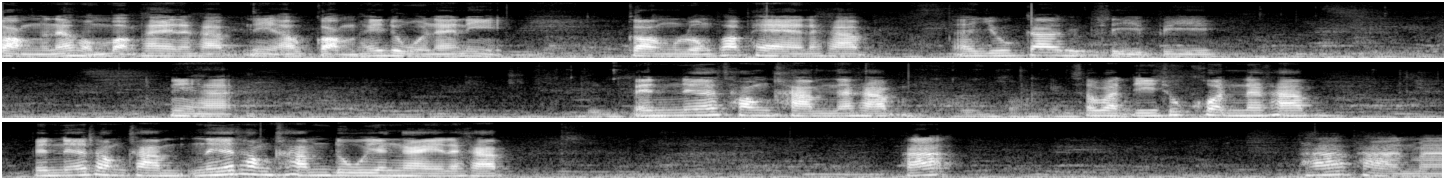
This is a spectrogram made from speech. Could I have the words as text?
กล่องนะ ผมบอกให้นะครับ นี่เอากล่องให้ดูนะนี่ กล่องหลวงพ่อแพรนะครับ อายุ 94 ปี นี่ฮะ เป็นเนื้อทองคำนะครับสองเป็นสวัสดีทุกคนนะครับ เป็นเนื้อทองคำเนื้อทองคำดูยังไงนะครับพระพระผ่านมา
